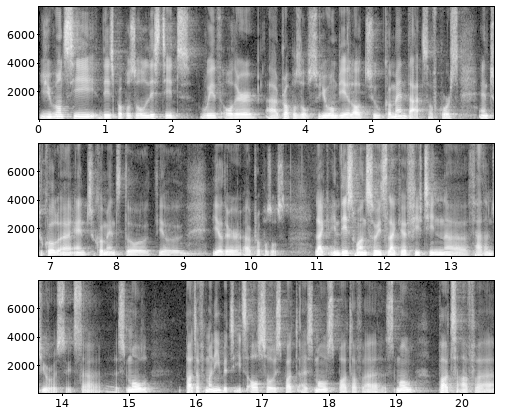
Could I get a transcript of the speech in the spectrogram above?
you won't see this proposal listed with other uh, proposals. So you won't be allowed to comment that, of course, and to, call, uh, and to comment the, the, the other uh, proposals. Like in this one, so it's like a 15,000 euros. So it's a, a, small pot of money, but it's also a, spot, a small spot of a small pot of, uh,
